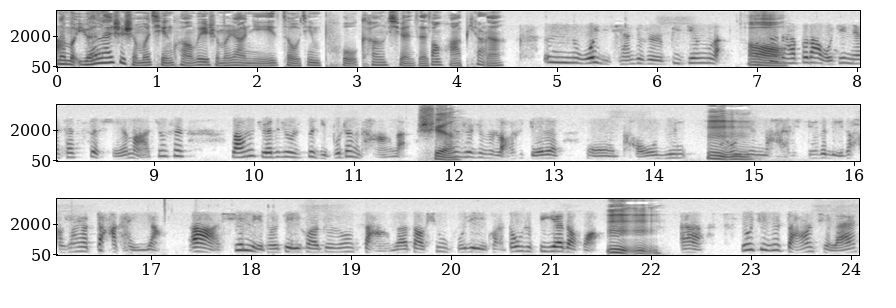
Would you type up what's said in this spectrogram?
那么原来是什么情况？为什么让你走进普康，选择芳华片呢？嗯，我以前就是闭经了，岁数还不大，我今年才四十嘛，就是老是觉得就是自己不正常了，是，就是就是老是觉得嗯头晕，嗯头晕呐，觉得里头好像要炸开一样。啊，心里头这一块就从嗓子到胸脯这一块都是憋得慌，嗯嗯，啊，尤其是早上起来，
